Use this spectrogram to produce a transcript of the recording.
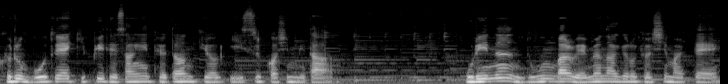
그룹 모두의 기피 대상이 되던 기억이 있을 것입니다. 우리는 누군가를 외면하기로 결심할 때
